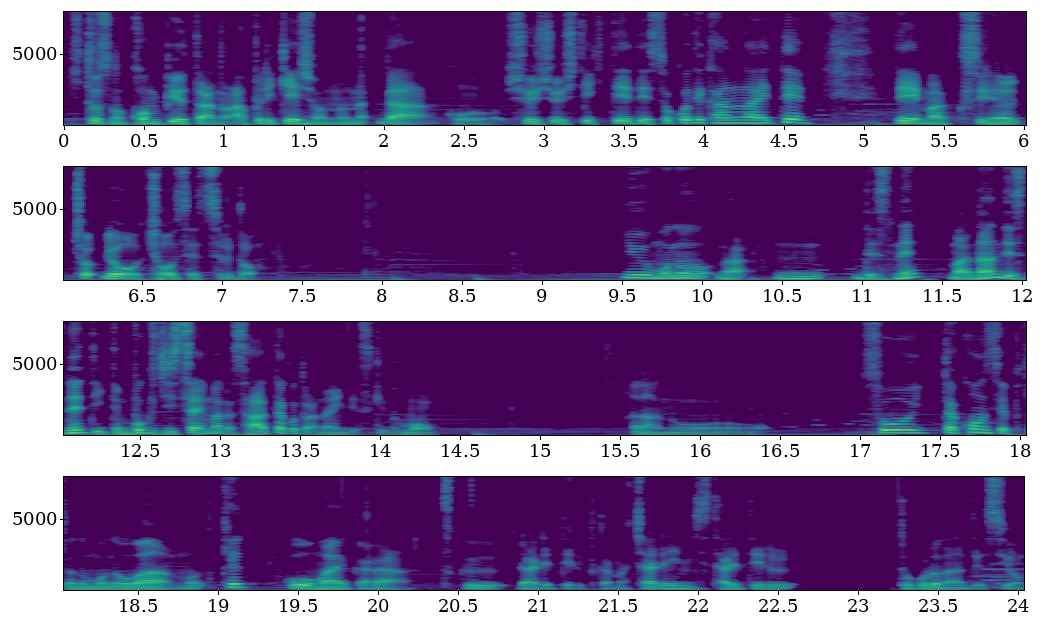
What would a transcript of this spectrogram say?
一つのコンピューターのアプリケーションのがこう収集してきてでそこで考えてで、まあ、薬の量を調節するというものなんですね。まあ、なんですねって言っても僕実際まだ触ったことはないんですけどもあのそういったコンセプトのものは結構前から作られてるとか、まあ、チャレンジされてるところなんですよ。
